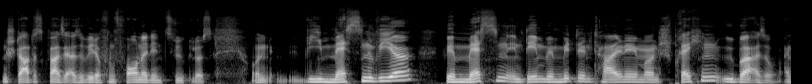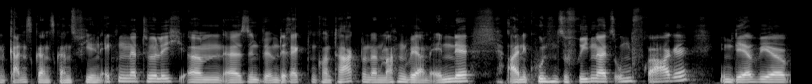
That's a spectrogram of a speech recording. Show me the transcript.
und startest quasi also wieder von vorne den Zyklus. Und wie messen messen wir? Wir messen, indem wir mit den Teilnehmern sprechen, über, also an ganz, ganz, ganz vielen Ecken natürlich, ähm, äh, sind wir im direkten Kontakt und dann machen wir am Ende eine Kundenzufriedenheitsumfrage, in der wir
